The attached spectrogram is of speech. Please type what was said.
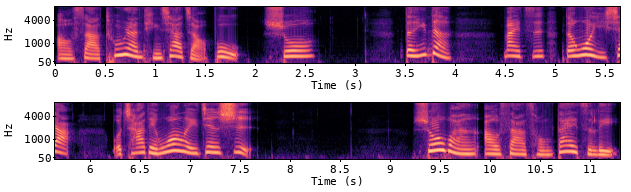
奥萨突然停下脚步，说：“等一等，麦兹，等我一下，我差点忘了一件事。”说完，奥萨从袋子里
